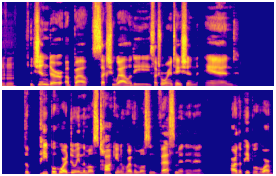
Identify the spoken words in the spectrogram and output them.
Mhm. gender, about sexuality, sexual orientation, and the people who are doing the most talking and who have the most investment in it are the people who are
